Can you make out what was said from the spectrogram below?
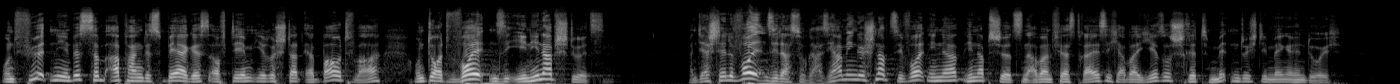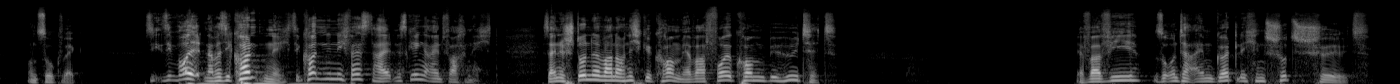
und führten ihn bis zum Abhang des Berges, auf dem ihre Stadt erbaut war, und dort wollten sie ihn hinabstürzen. An der Stelle wollten sie das sogar. Sie haben ihn geschnappt, sie wollten ihn hinabstürzen. Aber in Vers 30, aber Jesus schritt mitten durch die Menge hindurch und zog weg. Sie, sie wollten, aber sie konnten nicht. Sie konnten ihn nicht festhalten. Es ging einfach nicht. Seine Stunde war noch nicht gekommen. Er war vollkommen behütet. Er war wie so unter einem göttlichen Schutzschild,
